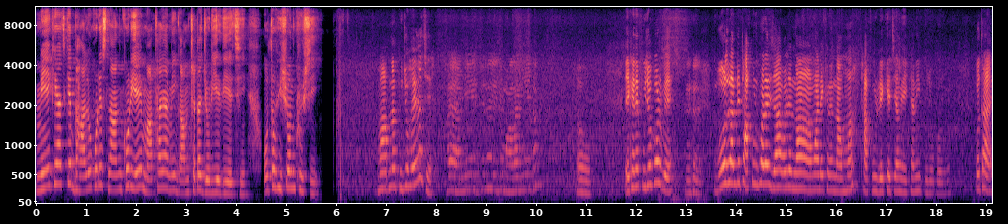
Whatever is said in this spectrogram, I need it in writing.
মেয়েকে আজকে ভালো করে স্নান করিয়ে মাথায় আমি গামছাটা জড়িয়ে দিয়েছি। ও তো ভীষণ খুশি। মা আপনার পুজো হয়ে গেছে? হ্যাঁ আমি এর জন্য এই যে মালা নিয়ে এলাম। ও এখানে পুজো করবে? বললাম যে ঠাকুর ঘরে যা বলে না আমার এখানে নাম্মা ঠাকুর রেখেছি আমি এখানেই পুজো করব। কোথায়?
